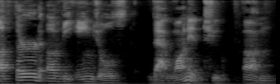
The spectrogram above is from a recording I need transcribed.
a third of the angels that wanted to um,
